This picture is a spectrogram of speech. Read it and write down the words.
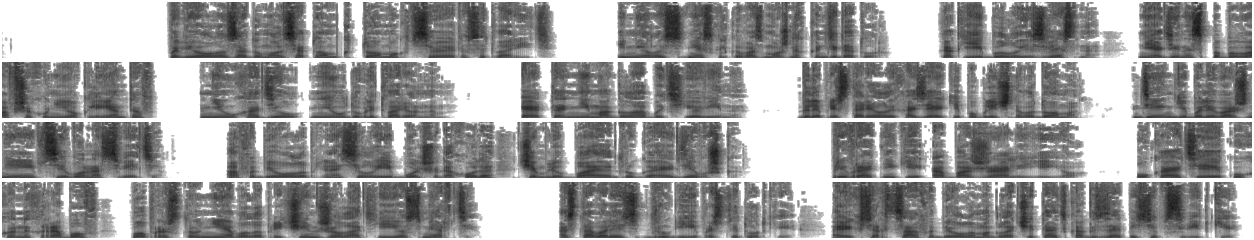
Фабиола задумалась о том, кто мог все это сотворить. Имелось несколько возможных кандидатур. Как ей было известно, ни один из побывавших у нее клиентов не уходил неудовлетворенным. Это не могла быть ее вина. Для престарелой хозяйки публичного дома деньги были важнее всего на свете а Фабиола приносила ей больше дохода, чем любая другая девушка. Привратники обожали ее. У Кати кухонных рабов попросту не было причин желать ее смерти. Оставались другие проститутки, а их сердца Фабиола могла читать как записи в свитке.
